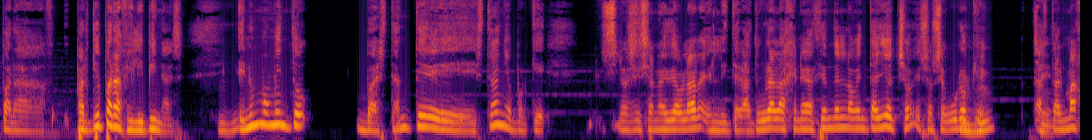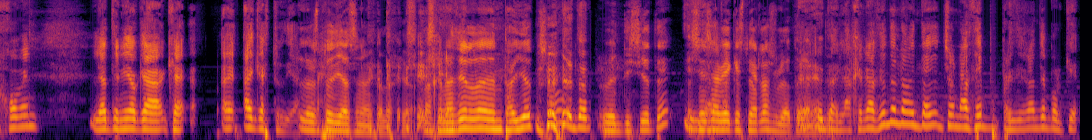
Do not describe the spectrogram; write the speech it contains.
para, partió para Filipinas. En un momento bastante extraño, porque no sé si han oído hablar en literatura la generación del 98, eso seguro que. Sí. hasta el más joven le ha tenido que, que- hay que estudiar. Lo estudias en el colegio. Sí, la sí. generación del 98, Entonces, 27, Y eso ya había está. que estudiarlas obligatoriamente. Entonces, la generación del 98 nace precisamente porque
